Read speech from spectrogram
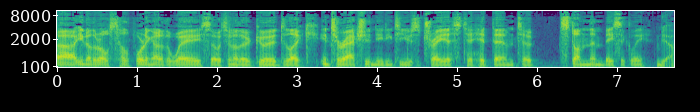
uh, you know they're always teleporting out of the way so it's another good like interaction needing to use Atreus to hit them to stun them basically yeah.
